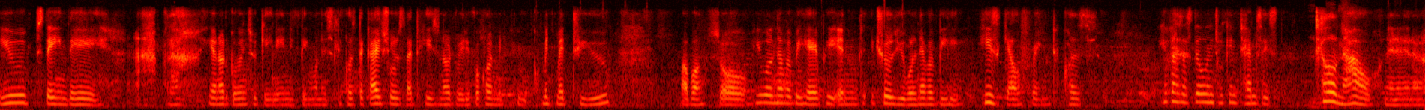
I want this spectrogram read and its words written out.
you staying there, ah, bruh, you're not going to gain anything, honestly. Because the guy shows that he's not ready for commit- commitment to you. Baba. So he will never be happy, and it shows you will never be his girlfriend because you guys are still in talking terms is till now. No, no, no, no.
